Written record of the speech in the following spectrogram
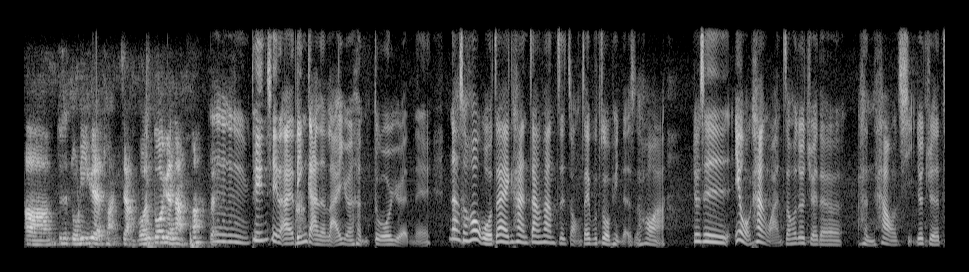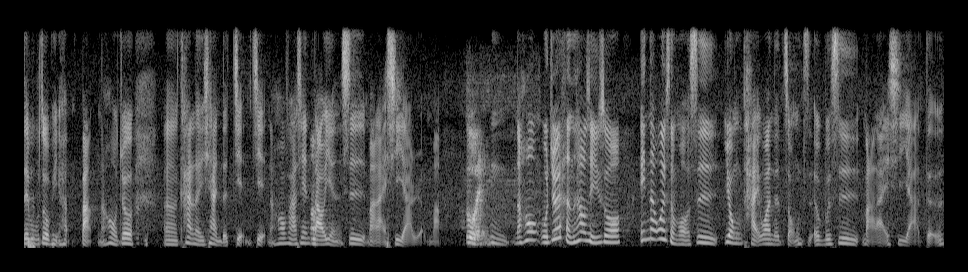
呃，就是独立乐团这样，我很多元呐啊，啊，对，嗯嗯，听起来灵感的来源很多元呢。那时候我在看《绽放之种》这部作品的时候啊，就是因为我看完之后就觉得。很好奇，就觉得这部作品很棒，然后我就嗯、呃、看了一下你的简介，然后发现导演是马来西亚人嘛，对，嗯，然后我就会很好奇说，哎，那为什么是用台湾的种子，而不是马来西亚的？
